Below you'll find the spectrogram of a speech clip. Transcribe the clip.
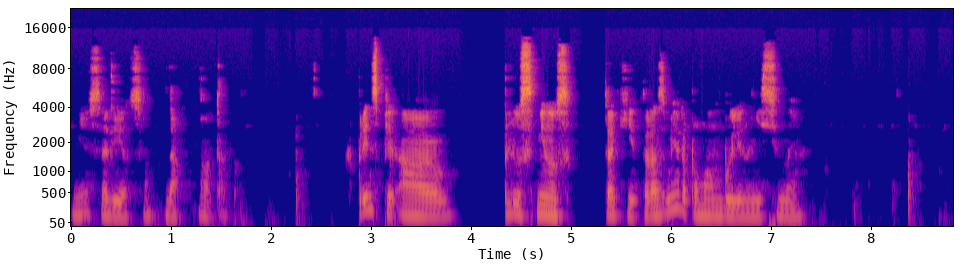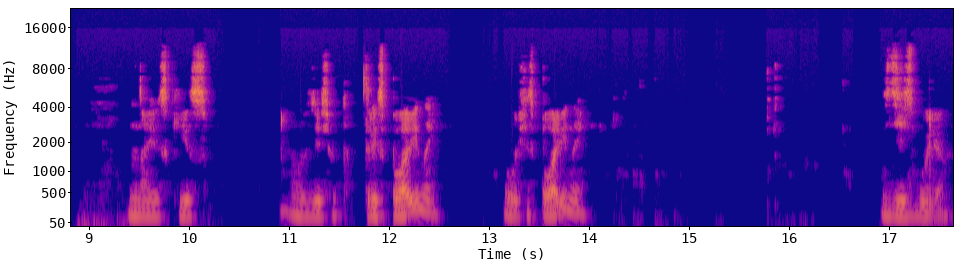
не сольется. Да, вот так. В принципе, а, плюс-минус такие-то размеры, по-моему, были нанесены на эскиз. Вот здесь вот 3,5, 8,5. Здесь были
